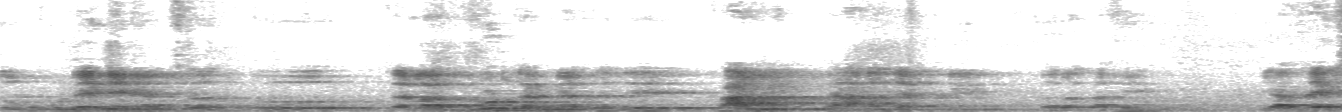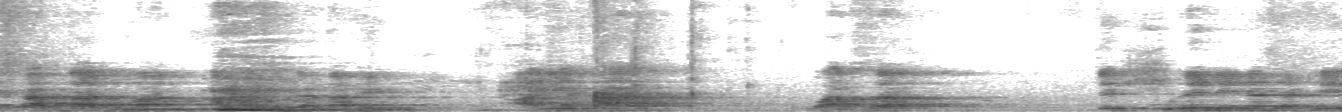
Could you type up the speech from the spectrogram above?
तो पुढे नेण्याचं तो त्याला दृढ करण्याचं जे काम आहे ते आनंद करत आहे. याचा एक सार्थ अभिमान सगळ्यांना आहे. आणि हा वारसा ते पुढे नेण्यासाठी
